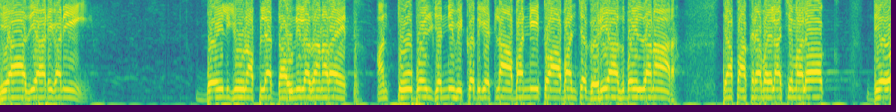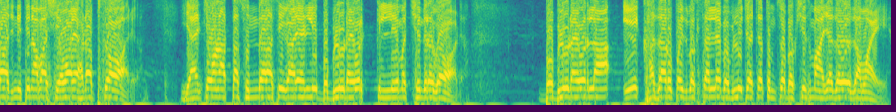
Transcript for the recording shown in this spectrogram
आज या ठिकाणी बैल घेऊन आपल्या दावणीला जाणार आहेत. आणि तो बैल ज्यांनी विकत घेतला आबांनी तो आबांच्या घरी आज बैल जाणार. त्या पाखऱ्या बैलाचे मालक देवराज नितीनाबा शेवाळे हडपसर. यांच्यावरून आता सुंदर अशी गाडी आणली बबलू ड्रायव्हर किल्ले मच्छिंद्रगड. बबलू ड्रायव्हरला एक हजार रुपये बक्षाल्या बबलू चाचा तुमचं बक्षीस माझ्याजवळ जमा आहे.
